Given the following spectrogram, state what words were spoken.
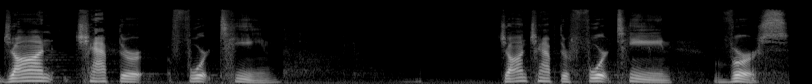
John chapter 14. John chapter 14, verse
